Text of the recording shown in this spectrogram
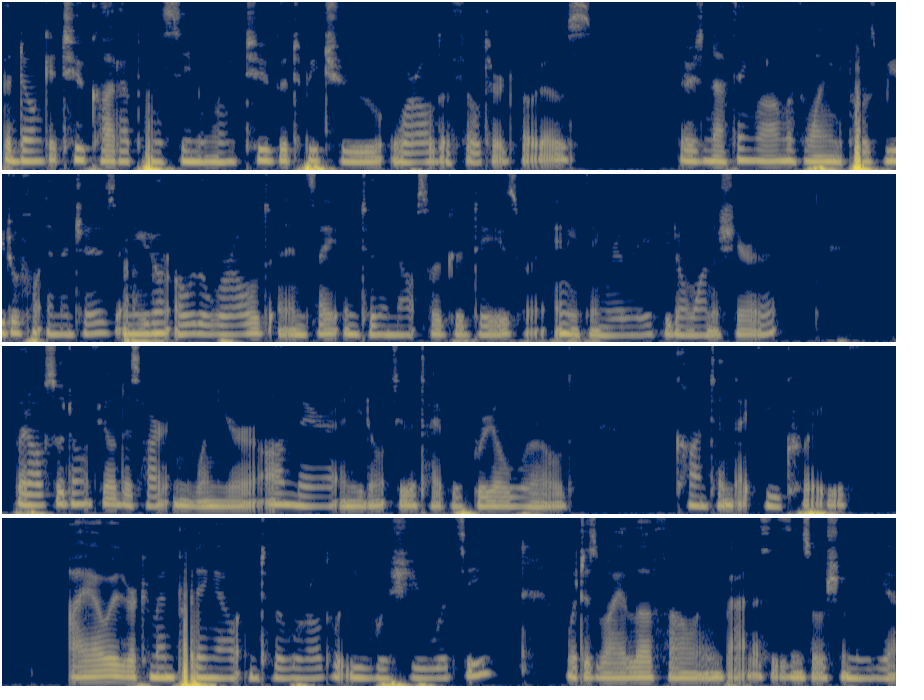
but don't get too caught up in the seemingly too good to be true world of filtered photos. There's nothing wrong with wanting to post beautiful images, and you don't owe the world an insight into the not so good days or anything really if you don't want to share it. But also don't feel disheartened when you're on there and you don't see the type of real world content that you crave. I always recommend putting out into the world what you wish you would see, which is why I love following badasses in social media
